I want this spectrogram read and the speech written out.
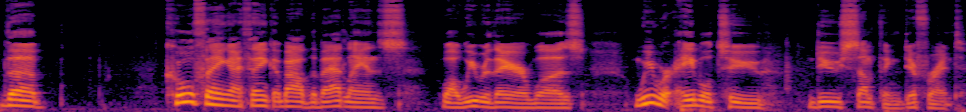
The cool thing I think about the Badlands while we were there was we were able to do something different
